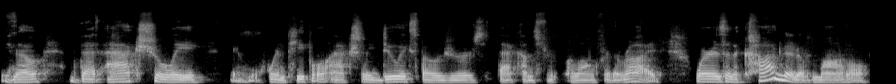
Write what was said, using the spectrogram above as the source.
You know that actually when people actually do exposures that comes for, along for the ride whereas in a cognitive model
